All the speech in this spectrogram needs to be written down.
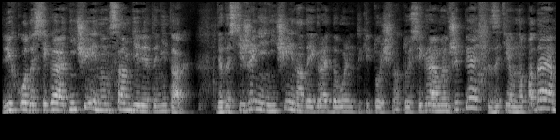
легко достигают ничей, но на самом деле это не так. Для достижения ничей надо играть довольно-таки точно. То есть играем FG5, затем нападаем,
